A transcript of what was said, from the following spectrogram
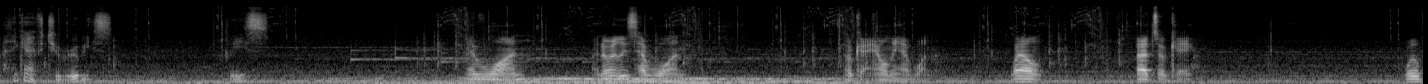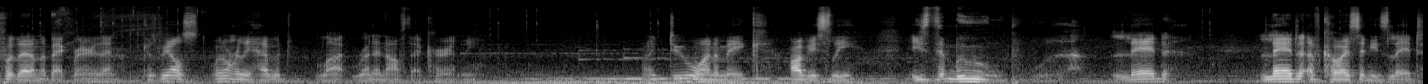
I think I have two rubies. Please? I have one. I know I at least have one. Okay, I only have one. Well, that's okay. We'll put that on the back burner then, because we also we don't really have a lot running off that currently. What I do want to make, obviously, is the moon pool. Lead. Lead, of course, it needs lead.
